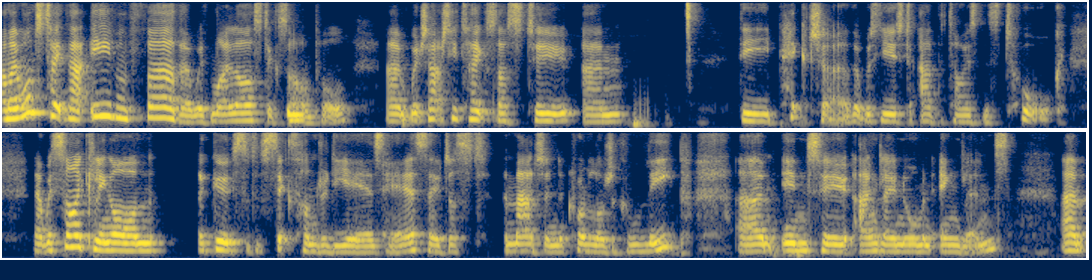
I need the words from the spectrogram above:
And I want to take that even further with my last example, um, which actually takes us to um, the picture that was used to advertise this talk. Now, we're cycling on a good sort of 600 years here. So just imagine the chronological leap um, into Anglo Norman England. Um,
